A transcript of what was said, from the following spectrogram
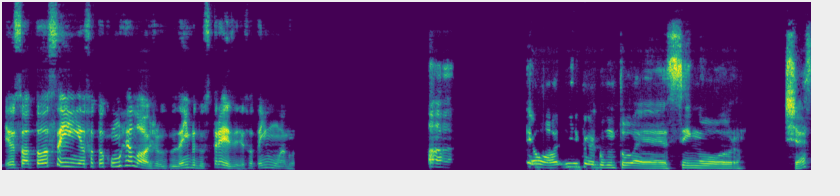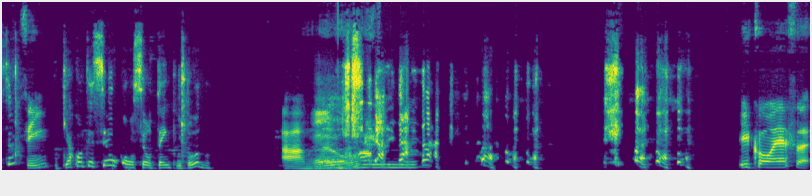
Eu só tô sem. Eu só tô com um relógio. Lembra dos 13? Eu só tenho um agora. Ah, eu olho e pergunto, é, senhor Chester? Sim. O que aconteceu com o seu tempo todo? Ah, não. E com essa,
